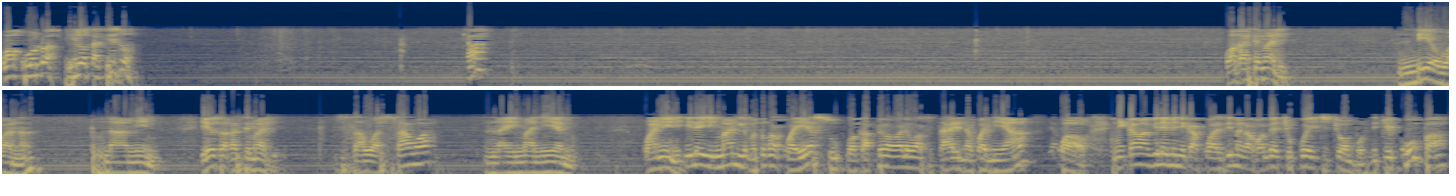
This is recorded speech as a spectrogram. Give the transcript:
wa kuondoa hilo tatizo? Ha? wakasemaje? Ndiyo bwana tunaamini. Yesu akasemaje? Sawasawa na imani yenu kwa nini? Ile imani ilivyotoka kwa yesu wakapewa wale watu tayari inakuwa ni ya kwao. Ni kama vile mi nikakuazima nikakwambia chukua hichi chombo. Nikikupa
